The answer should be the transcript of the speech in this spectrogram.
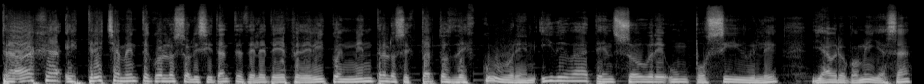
Trabaja estrechamente con los solicitantes del ETF de Bitcoin mientras los expertos descubren y debaten sobre un posible, y abro comillas, ¿eh?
